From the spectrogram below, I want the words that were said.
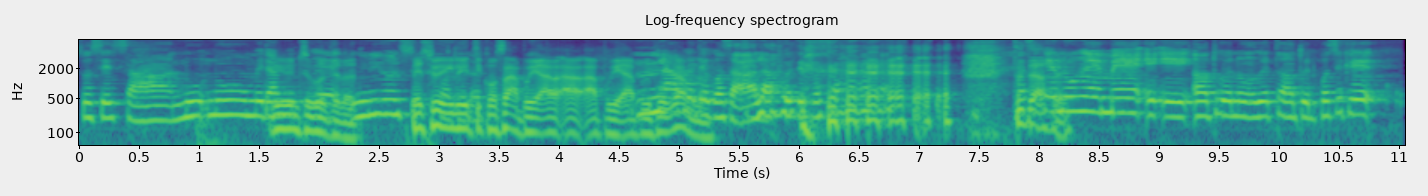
so se sa, nou, nou, medan nou tre, yon souteni lot. Mè sou yon te konsa apre, apre, apre program nan? La pote konsa, la pote konsa. Tout apre. Paske nou reme, e, e, antre nou, rete antre, paske ou,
